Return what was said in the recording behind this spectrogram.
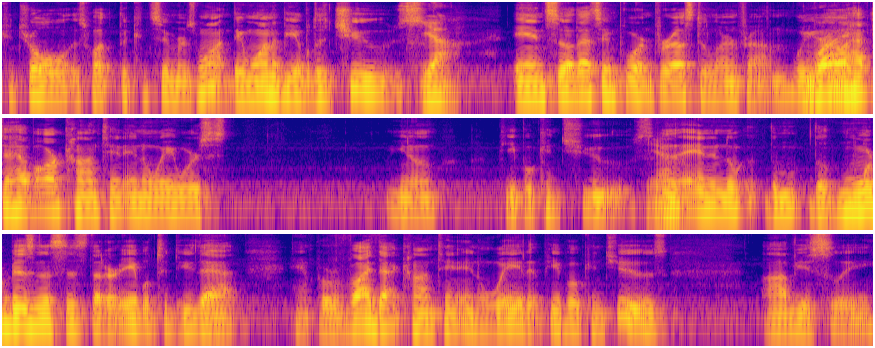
control is what the consumers want. They want to be able to choose. Yeah. And so that's important for us to learn from. We all have to have our content in a way where, you know, people can choose. Yeah. And, and the, the, the more businesses that are able to do that and provide that content in a way that people can choose, obviously,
